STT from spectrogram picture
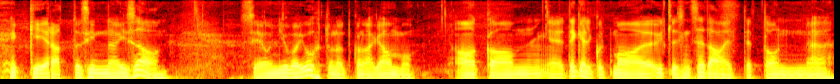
keerata sinna ei saa. see on juba juhtunud kunagi ammu, aga mm, tegelikult ma ütlesin seda, et, et on äh,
